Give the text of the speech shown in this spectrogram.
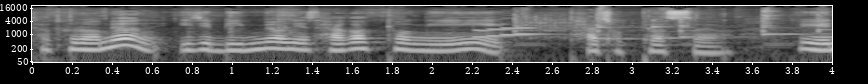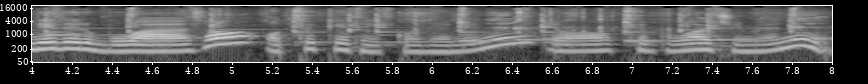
자, 그러면 이제 밑면이 사각형이 다 접혔어요. 얘네들을 모아서 어떻게 될 거냐면은 이렇게 모아주면은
